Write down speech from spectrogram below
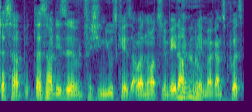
Deshalb, das sind halt diese verschiedenen Use Cases. Aber nochmal zu dem WLAN-Problem, Ja, genau. mal ganz kurz.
